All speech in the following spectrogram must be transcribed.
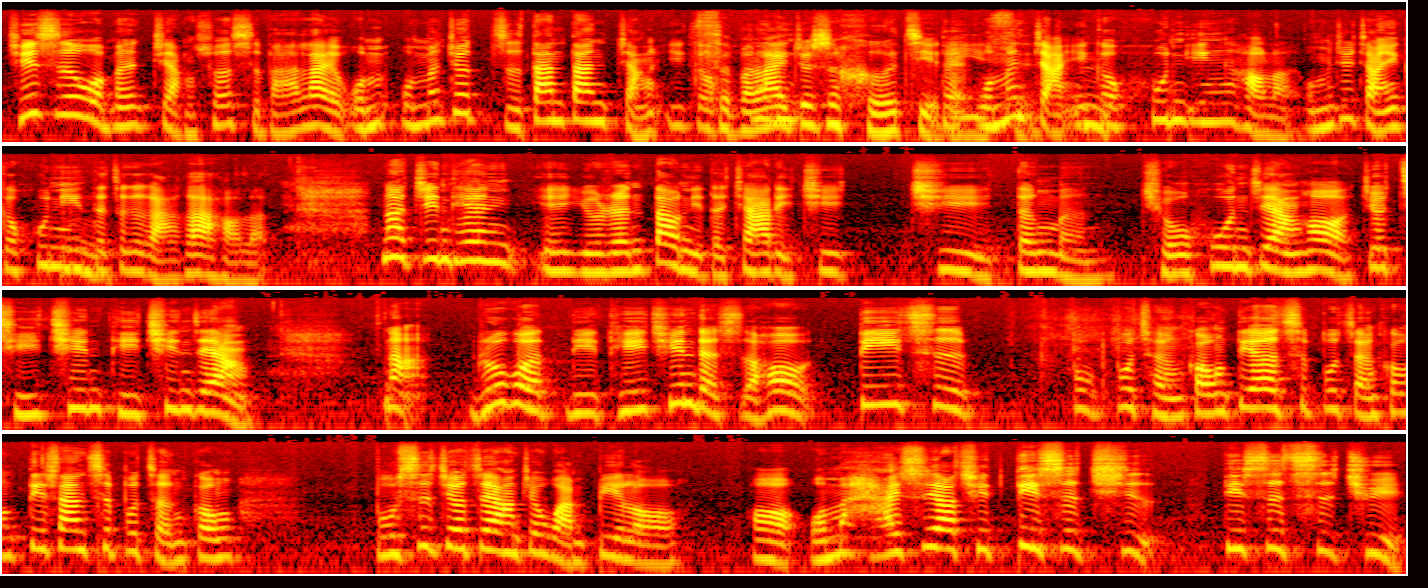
其实我们讲说斯巴赖，我们我们就只单单讲一个斯巴赖就是和解的意思。我们讲一个婚姻好了，嗯、我们就讲一个婚姻的这个嘎嘎好了。嗯、那今天也有人到你的家里去去登门求婚，这样哈，就提亲提亲这样。那如果你提亲的时候第一次不不成功，第二次不成功，第三次不成功，不是就这样就完毕喽？哦，我们还是要去第四次，第四次去。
